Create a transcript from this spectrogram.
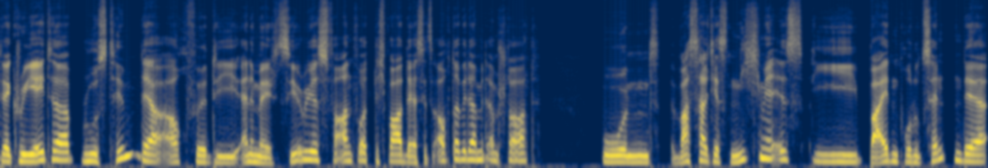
der Creator Bruce Timm, der auch für die Animated Series verantwortlich war, der ist jetzt auch da wieder mit am Start. Und was halt jetzt nicht mehr ist, die beiden Produzenten der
